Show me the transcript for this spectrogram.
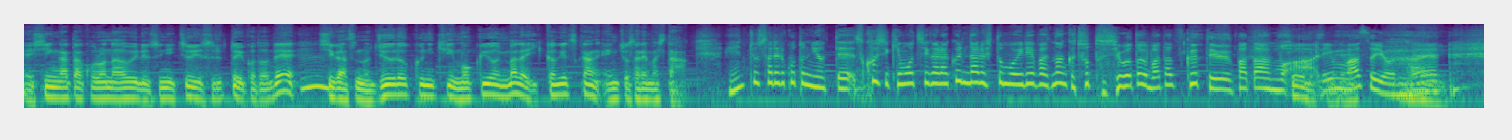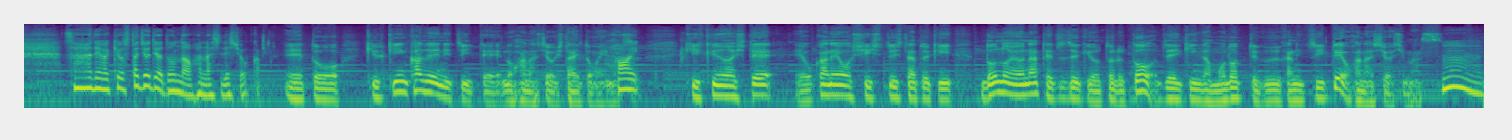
うん、新型コロナウイルスに注意するということで、うん、4月の16日木曜日まで1か月間延長されました。延長されることによって少し気持ちが楽になる人もいればなんかちょっと仕事がまたつくっていうパターンもありますよね、ね。はい、さあでは今日スタジオではどんなお話でしょうか？えっ、ー、と寄付金課税についての話をしたいと思います、はい、寄付金をしてお金を支出した時どのような手続きを取ると税金が戻ってくるかについてお話をします、うん、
